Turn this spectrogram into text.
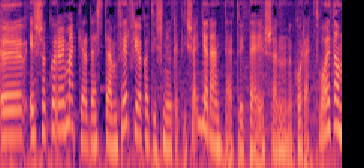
Ö, és akkor én megkérdeztem férfiakat is, nőket is egyaránt, tehát hogy teljesen korrekt voltam.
